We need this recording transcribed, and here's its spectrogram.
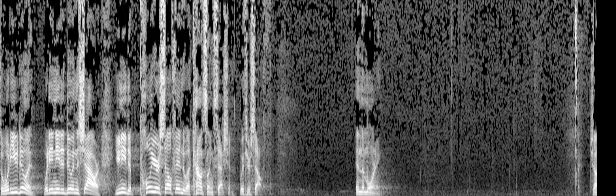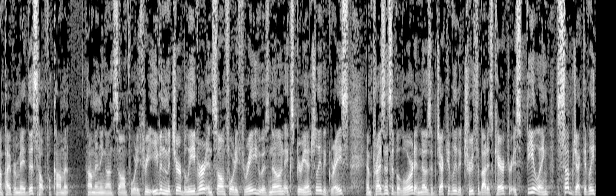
So, what are you doing? What do you need to do in the shower? You need to pull yourself into a counseling session with yourself in the morning. John Piper made this helpful comment commenting on Psalm 43. Even the mature believer in Psalm 43, who has known experientially the grace and presence of the Lord and knows objectively the truth about his character, is feeling subjectively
